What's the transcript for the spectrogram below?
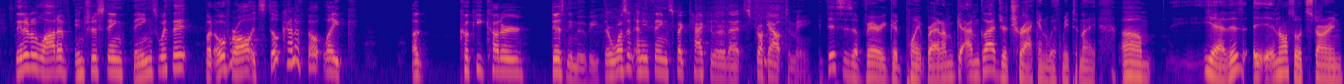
they did a lot of interesting things with it, but overall, it still kind of felt like a cookie cutter Disney movie. There wasn't anything spectacular that struck out to me. This is a very good point, Brad. I'm g- I'm glad you're tracking with me tonight. Um, yeah, this and also it's starring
